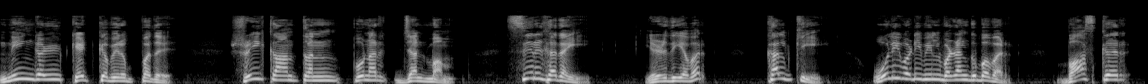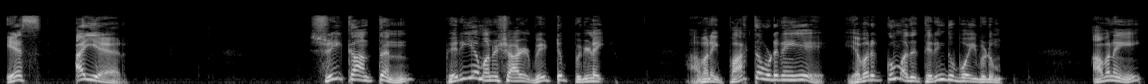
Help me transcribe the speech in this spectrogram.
நீங்கள் கேட்கவிருப்பது ஸ்ரீகாந்தன் புனர் ஜன்மம் சிறுகதை. எழுதியவர் கல்கி. ஒலிவடிவில் வழங்குபவர் பாஸ்கர் எஸ். ஐயர். ஸ்ரீகாந்தன் பெரிய மனுஷாள் வீட்டுப் பிள்ளை. அவனை பார்த்தவுடனேயே எவருக்கும் அது தெரிந்து போய்விடும். அவனை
